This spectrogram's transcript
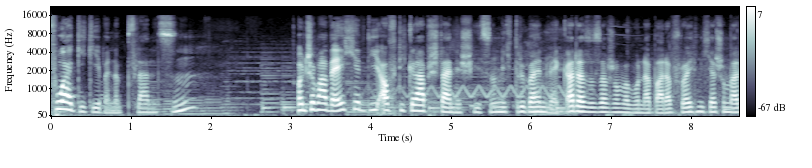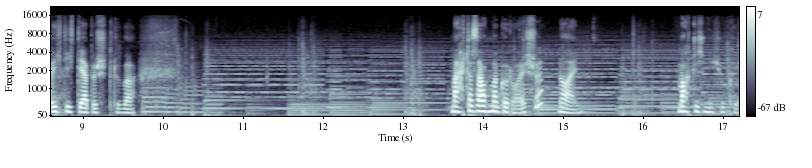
vorgegebene Pflanzen. Und schon mal welche, die auf die Grabsteine schießen und nicht drüber hinweg. Ah, das ist auch schon mal wunderbar. Da freue ich mich ja schon mal richtig derbisch drüber. Macht das auch mal Geräusche? Nein. Macht es nicht, okay.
